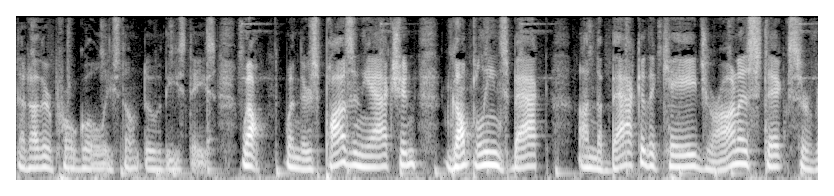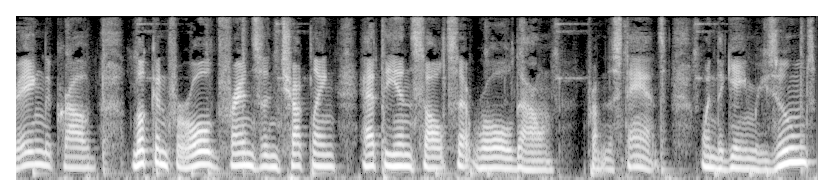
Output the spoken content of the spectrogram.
that other pro goalies don't do these days. Well, when there's pause in the action, Gump leans back on the back of the cage or on his stick, surveying the crowd, looking for old friends and chuckling at the insults that roll down from the stands. When the game resumes,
